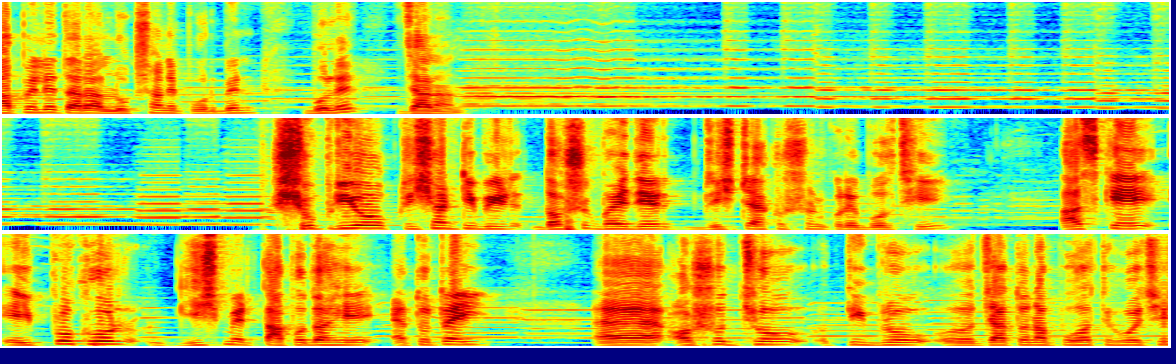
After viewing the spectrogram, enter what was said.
না পেলে তারা লোকসানে পড়বেন বলে জানান। সুপ্রিয় কৃষাণ টিভির দর্শক ভাইদের দৃষ্টি আকর্ষণ করে বলছি, আজকে এই প্রখর গ্রীষ্মের তাপদাহে এতটাই অসহ্য, তীব্র যাতনা পোহাতে হয়েছে।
